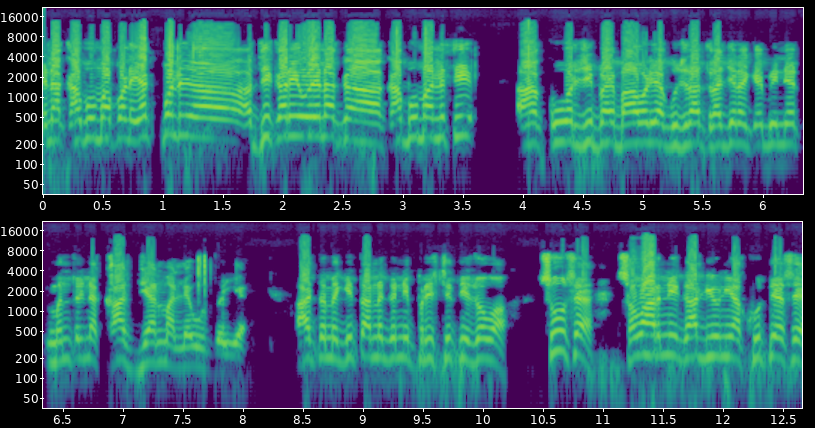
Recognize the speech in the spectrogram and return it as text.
એના કાબુમાં પણ એક પણ અધિકારીઓ એના કાબુમાં નથી. આ કુંવરજીભાઈ બાવળિયા ગુજરાત રાજ્યના કેબિનેટ મંત્રીને ખાસ ધ્યાનમાં લેવું જોઈએ. આજ તમે ગીતાનગરની પરિસ્થિતિ જોવો. શું છે? સવારની ગાડીઓની આ ખૂટે છે.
